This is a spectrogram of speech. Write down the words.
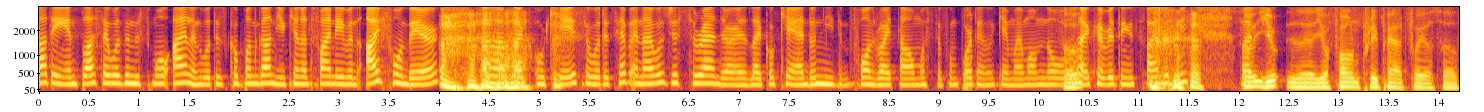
nothing. And plus i was in the small island what is Koh Phangan you cannot find even iphone there. And i'm like okay so what is happening? And i was just surrender. Like okay i don't need phone right now. Most of important. Okay my mom know So- like everything is fine with me. So but- you uh, your phone prepared for yourself.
